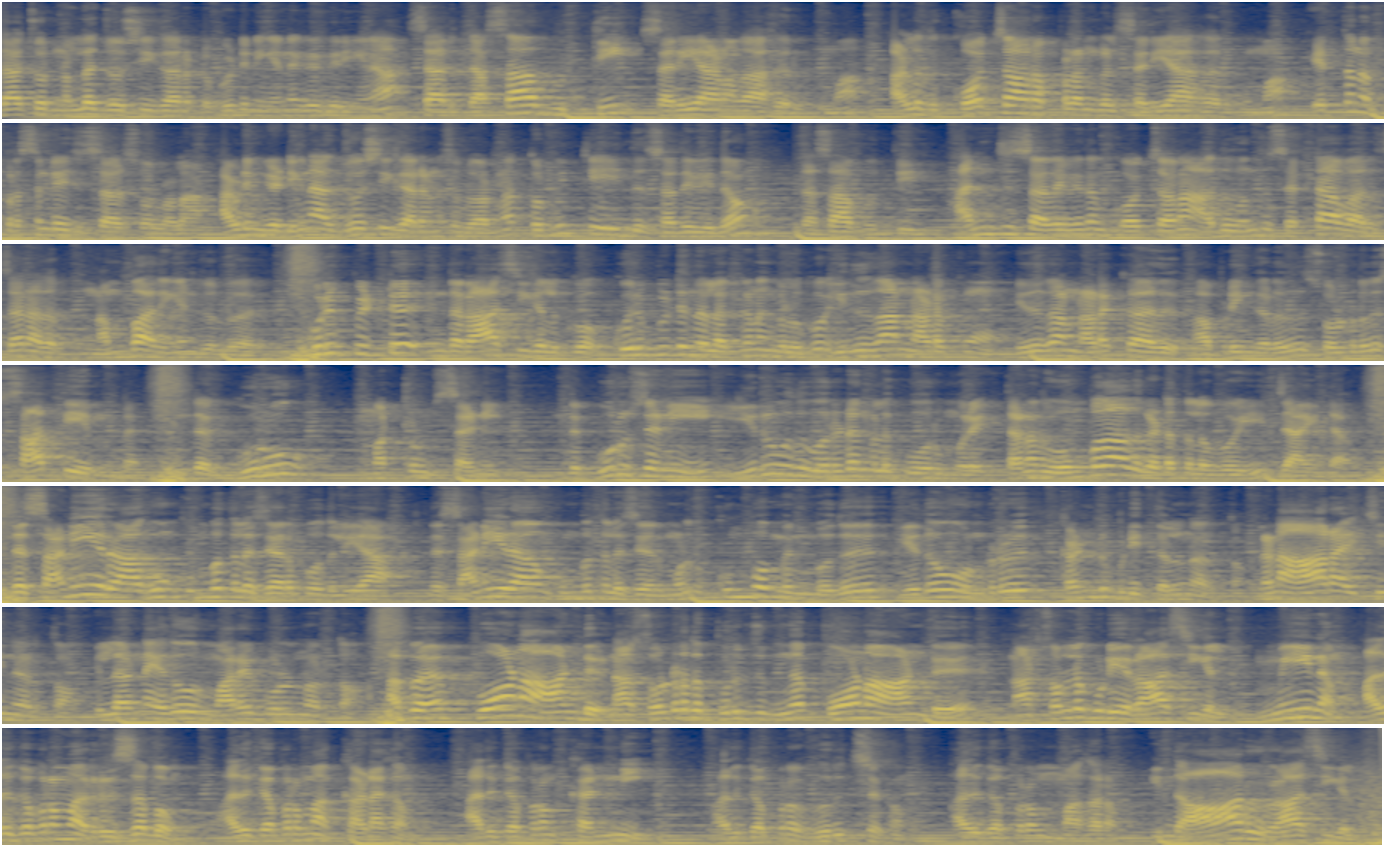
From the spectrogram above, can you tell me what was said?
ஏதாச்சும் ஒரு நல்ல ஜோசிக்காரர்கிட்ட போயிட்டு நீங்க என்ன கேட்குறீங்கன்னா சார் தசா புத்தி சரியானதாக இருக்குமா? அல்லது கோச்சார பலன்கள் சரியாக இருக்குமா? எத்தனை பெர்சன்டேஜ் சார் சொல்லலாம்? அப்படின்னு கேட்டீங்கன்னா ஜோசிகார் என்ன சொல்லுவாருன்னா தொண்ணூத்தி ஐந்து சதவீதம் தசா புத்தி அஞ்சு சதவீதம் கோச்சாரம் அது வந்து செட் ஆகாது சார் அதை நம்பாதீங்கன்னு சொல்லுவார். குறிப்பிட்டு இந்த ராசிகளுக்கோ குறிப்பிட்டு இந்த லக்னங்களுக்கோ இதுதான் நடக்கும் இதுதான் நடக்காது அப்படிங்கிறது சொல்றது சாத்தியம் இல்லை. இந்த குரு மற்றும் சனி இந்த குரு சனி இருபது வருடங்களுக்கு ஒரு முறை தனது ஒன்பதாவது கட்டத்தில் போய் ஜாயிண்ட் ஆகும். இந்த சனி ராகும் கும்பத்தில் சேரப்போகுது இல்லையா? இந்த சனி ராகும் கும்பத்தில் சேரும்பொழுது கும்பம் என்பது ஏதோ ஒன்று கண்டுபிடித்தல்னு அர்த்தம். இல்லைன்னா ஆராய்ச்சின்னு அர்த்தம். இல்லைன்னா ஏதோ ஒரு மறைபொருள்னு அர்த்தம். அப்போ போன ஆண்டு நான் சொல்றதை புரிஞ்சுக்குங்க. போன ஆண்டு நான் சொல்லக்கூடிய ராசிகள் மீனம் அதுக்கப்புறமா ரிஷபம் அதுக்கப்புறமா கடகம் அதுக்கப்புறம் கன்னி அதுக்கப்புறம் விருச்சகம் அதுக்கப்புறம் மகரம். இந்த ஆறு ராசிகள்.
